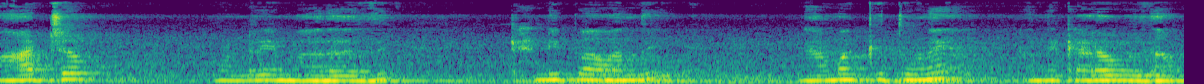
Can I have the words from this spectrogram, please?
மாற்றம் ஒன்றே மாறாது. கண்டிப்பாக வந்து நமக்கு துணை அந்த கடவுள் தான்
